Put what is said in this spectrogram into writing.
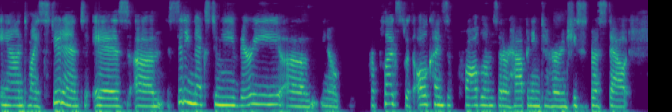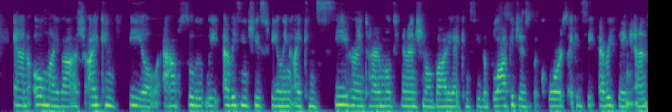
and my student is um, sitting next to me, very, uh, you know, perplexed with all kinds of problems that are happening to her, and she's stressed out. And oh my gosh, I can feel absolutely everything she's feeling. I can see her entire multidimensional body. I can see the blockages, the cords. I can see everything. And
